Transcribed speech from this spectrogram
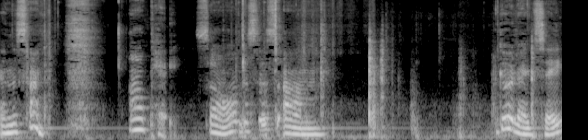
And the sun. Okay, so this is um good, I'd say.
